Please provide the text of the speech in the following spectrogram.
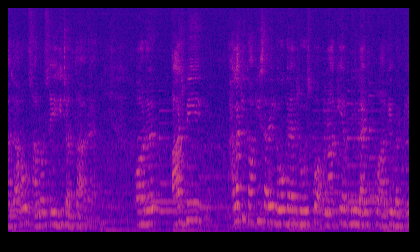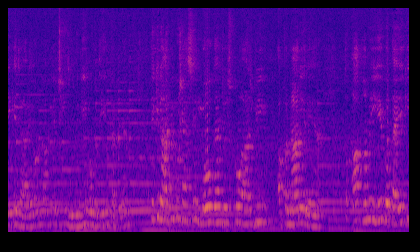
हज़ारों सालों से ही चलता आ रहा है। और आज भी हालाँकि काफ़ी सारे लोग हैं जो इसको अपना के, अपनी लाइफ को आगे बढ़, लेके जा रहे हैं और काफ़ी अच्छी ज़िंदगी को व्यतीत कर रहे हैं। लेकिन आज भी कुछ ऐसे लोग हैं जो इसको आज भी अपना नहीं रहे हैं। तो आप हमें ये बताइए कि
